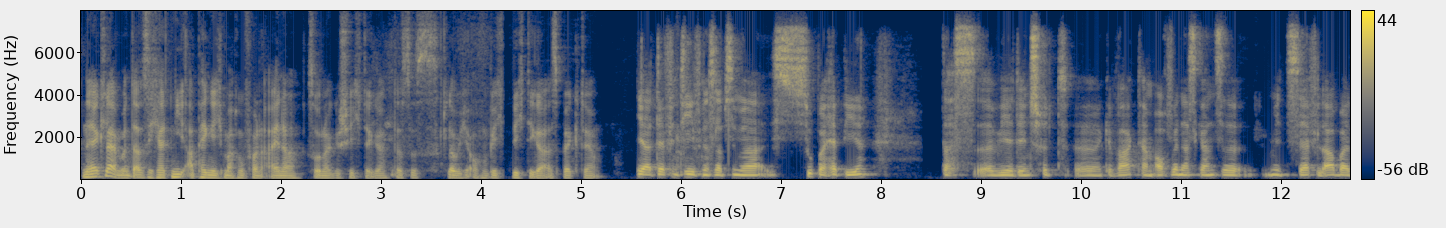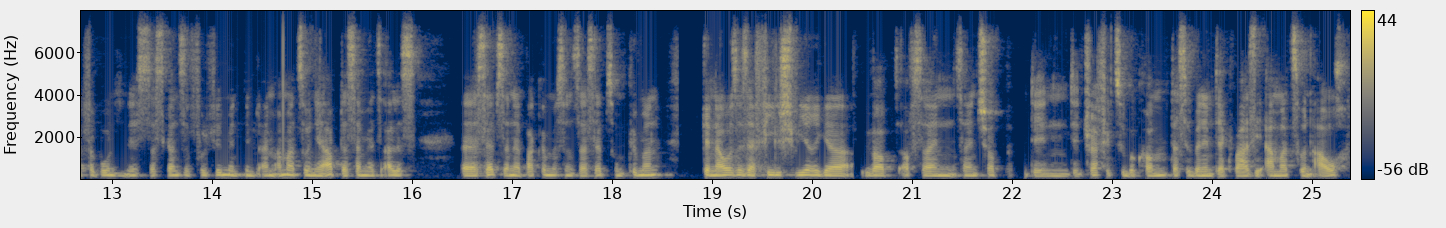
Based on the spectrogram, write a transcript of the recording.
Na ja, klar, man darf sich halt nie abhängig machen von einer so einer Geschichte. Gell? Das ist, glaube ich, auch ein wichtiger Aspekt, ja. Ja, definitiv. Und deshalb sind wir super happy, dass äh, wir den Schritt äh, gewagt haben, auch wenn das Ganze mit sehr viel Arbeit verbunden ist. Das ganze Fulfillment nimmt einem Amazon ja ab. Das haben wir jetzt alles äh, selbst an der Backe, müssen uns da selbst drum kümmern. Genauso ist es ja viel schwieriger, überhaupt auf seinen, seinen Job den, den Traffic zu bekommen. Das übernimmt ja quasi Amazon auch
